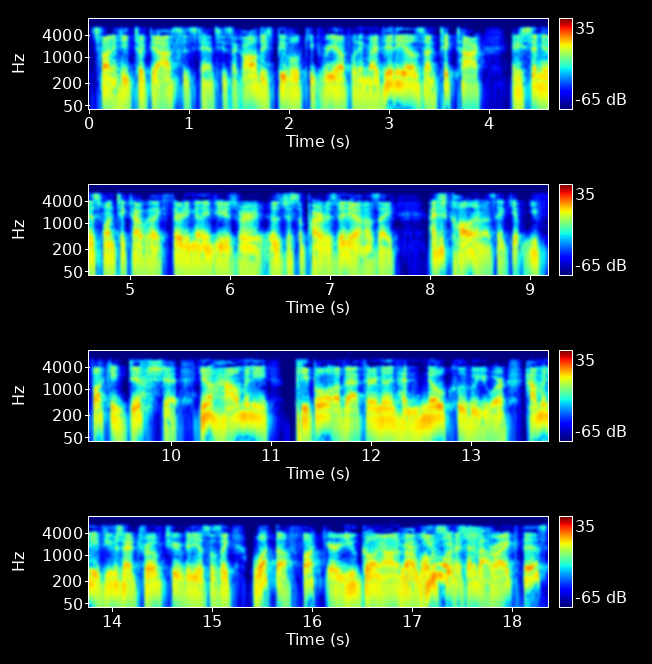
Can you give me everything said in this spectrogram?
it's funny. He took the opposite stance. He's like, all oh, these people keep re-uploading my videos on TikTok. And he sent me this one TikTok with like 30 million views where it was just a part of his video. And I was like, I just called him. I was like, you fucking dipshit. You know how many people of that 30 million had no clue who you were? How many views I drove to your videos? I was like, what the fuck are you going on about? Yeah, you want to strike about? this?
